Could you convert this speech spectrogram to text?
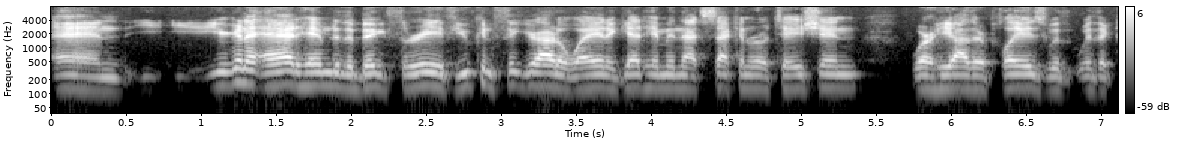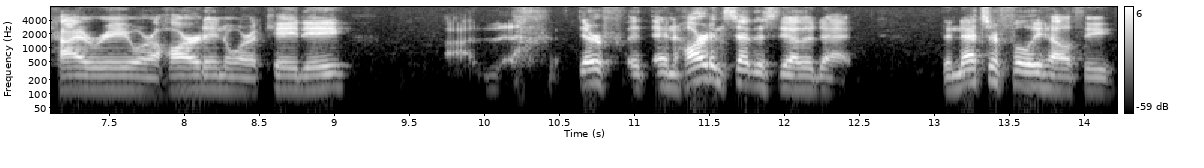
and you're going to add him to the big three if you can figure out a way to get him in that second rotation where he either plays with with a Kyrie or a Harden or a KD. Uh, they're and Harden said this the other day. The Nets are fully healthy.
